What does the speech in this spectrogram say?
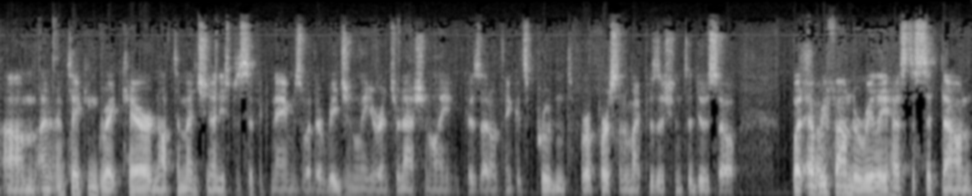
Um, I'm, I'm, taking great care not to mention any specific names, whether regionally or internationally, because I don't think it's prudent for a person in my position to do so. But sure. every founder really has to sit down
